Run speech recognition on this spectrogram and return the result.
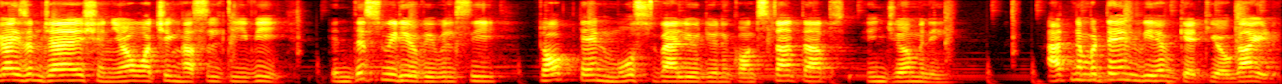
guys, I'm Jayesh and you're watching Hustle TV. In this video, we will see top 10 most valued unicorn startups in Germany. At number 10, we have Get Your Guide.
